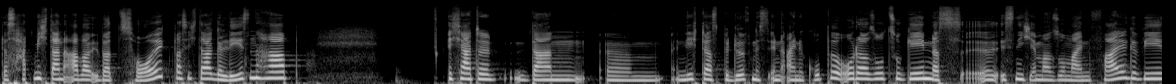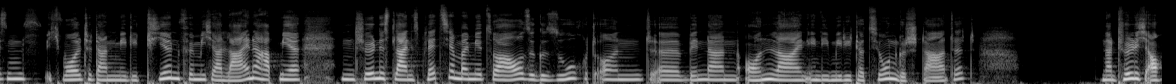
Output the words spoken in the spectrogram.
Das hat mich dann aber überzeugt, was ich da gelesen habe. Ich hatte dann ähm, nicht das Bedürfnis, in eine Gruppe oder so zu gehen. Das äh, ist nicht immer so mein Fall gewesen. Ich wollte dann meditieren für mich alleine, habe mir ein schönes kleines Plätzchen bei mir zu Hause gesucht und äh, bin dann online in die Meditation gestartet. Natürlich auch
